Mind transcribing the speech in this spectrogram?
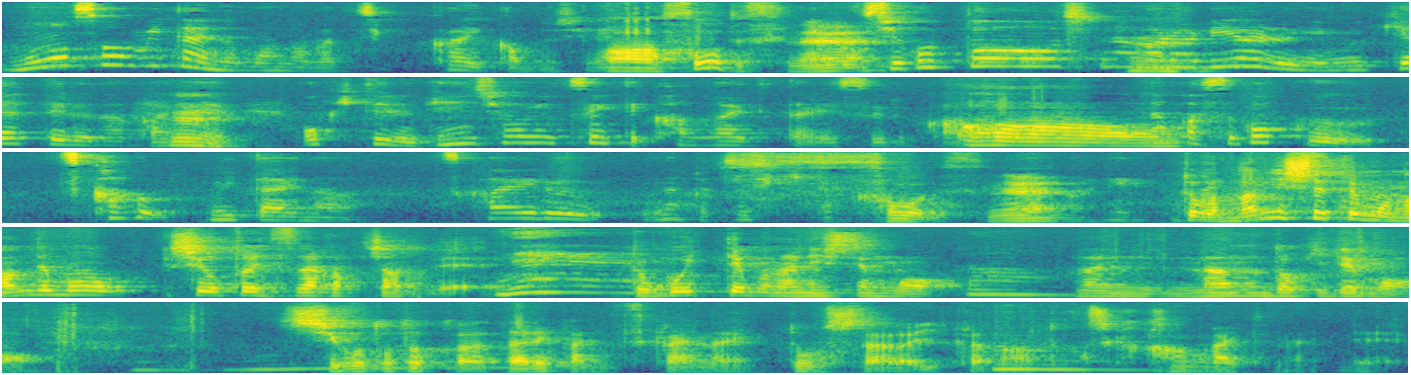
う、妄想みたいなものが近いかもしれない。ああ、そうですね今。仕事をしながらリアルに向き合ってる中で、うん起きてる現象について考えてたりするから、ああ、なんかすごく使うみたいな、使えるなんか知識とか。そうですね。だから何してても何でも仕事につながっちゃうんで、ねえ。どこ行っても何しても、うん何、何時でもうん仕事とか誰かに使えない、どうしたらいいかなとかしか考えてないんで、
